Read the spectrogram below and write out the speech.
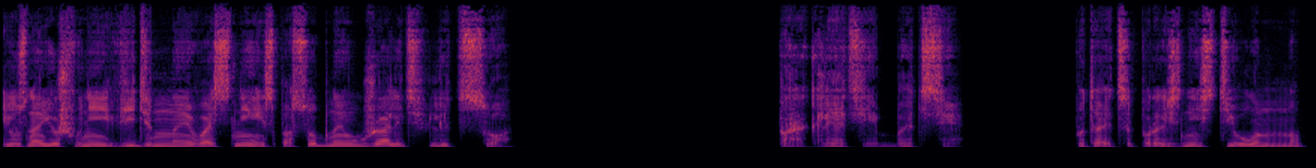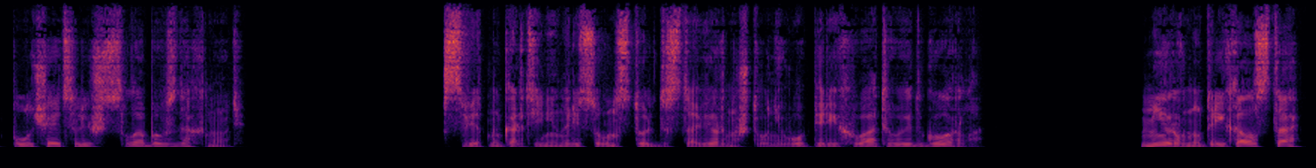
и узнаешь в ней виденное во сне и способное ужалить лицо. «Проклятие, Бетси!» — пытается произнести он, но получается лишь слабо вздохнуть. Свет на картине нарисован столь достоверно, что у него перехватывает горло. Мир внутри холста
